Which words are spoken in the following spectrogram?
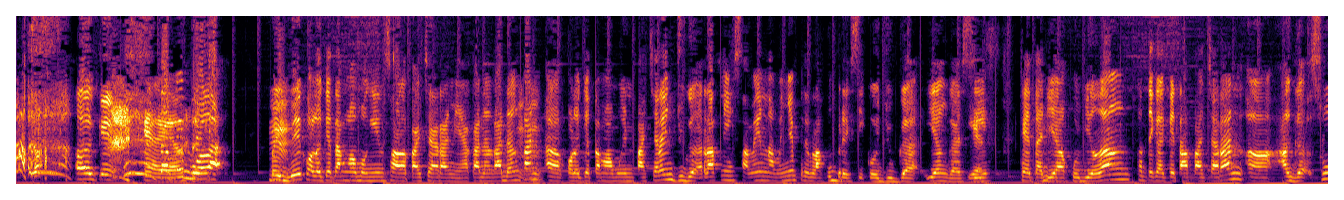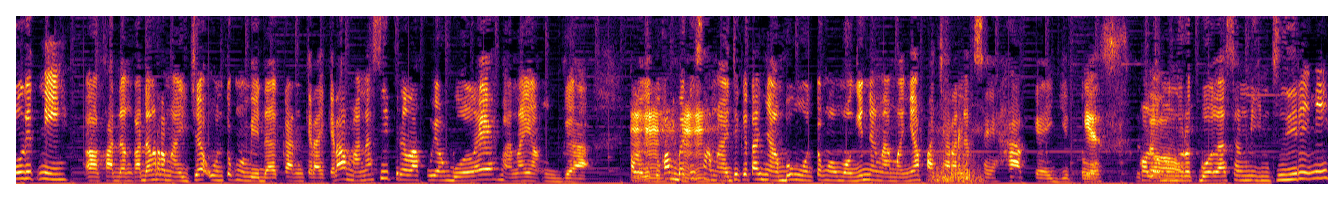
Oke. Okay. Ya, Tapi ya, bola By the way, kalau kita ngomongin soal pacaran ya, kadang-kadang kan uh, kalau kita ngomongin pacaran juga erat nih sama yang namanya perilaku beresiko juga, ya enggak sih? Yes. Kayak tadi aku bilang, ketika kita pacaran uh, agak sulit nih, uh, kadang-kadang remaja untuk membedakan kira-kira mana sih perilaku yang boleh, mana yang enggak. Kalau gitu kan berarti sama aja kita nyambung untuk ngomongin yang namanya pacaran yang sehat kayak gitu. Yes, Kalau menurut Bola sendiri nih,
